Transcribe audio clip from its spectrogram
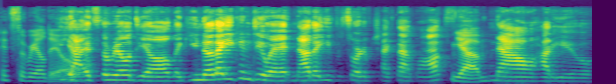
It's the real deal. yeah, it's the real deal. Like you know that you can do it now that you've sort of checked that box. Yeah. Now, how do you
